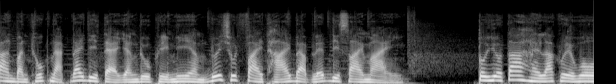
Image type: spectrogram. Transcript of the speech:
การบรรทุกหนักได้ดีแต่ยังดูพรีเมียมด้วยชุดไฟท้ายแบบเลดดีไซน์ใหม่ Toyota Hilux Revo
